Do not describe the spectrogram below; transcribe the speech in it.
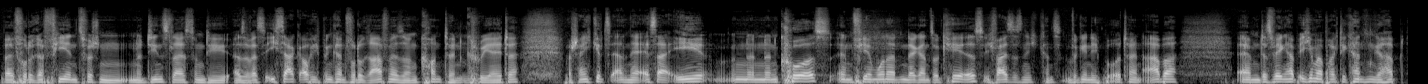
weil Fotografie inzwischen eine Dienstleistung, die, also was ich sage auch, ich bin kein Fotograf mehr, sondern Content Creator. Wahrscheinlich gibt's an der SAE einen, Kurs in vier Monaten, der ganz okay ist. Ich weiß es nicht, kann es wirklich nicht beurteilen, aber ähm, deswegen habe ich immer Praktikanten gehabt.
